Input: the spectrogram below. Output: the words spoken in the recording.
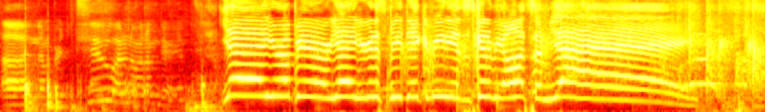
Uh, number two, I don't know what I'm doing. Yay, you're up here. Yay, you're going to speed date comedians. It's going to be awesome. Yay.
